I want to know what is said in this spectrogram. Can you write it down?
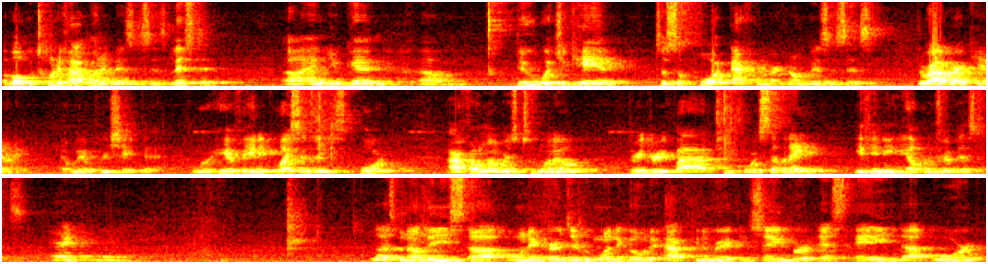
of over 2,500 businesses listed, uh, and you can um, do what you can to support African American owned businesses throughout Bexar County, and we appreciate that. We're here for any questions, any support. Our phone number is 210 335 2478 if you need help with your business. Thank you. Last but not least, uh, I want to encourage everyone to go to AfricanAmericanChamberSA.org.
